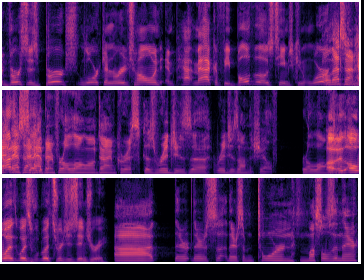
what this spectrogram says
versus Burch, Lorcan, Ridge Holland, and Pat McAfee. Both of those teams can work. Oh, that's not ha- that's not happening about- for a long, long time, Chris. Because Ridge is uh, Ridge is on the shelf for a long Uh, time. oh, what, what's what's Ridge's injury? Uh, there there's there's some torn muscles in there.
